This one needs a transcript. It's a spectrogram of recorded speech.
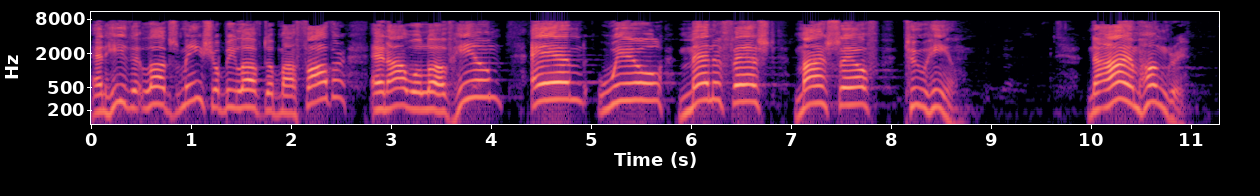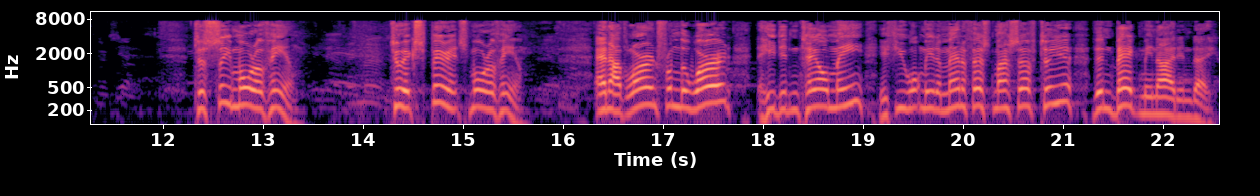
and he that loves me shall be loved of my Father, and I will love him and will manifest myself to him. Now I am hungry to see more of him, to experience more of him. And I've learned from the Word, He didn't tell me, if you want me to manifest myself to you, then beg me night and day.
